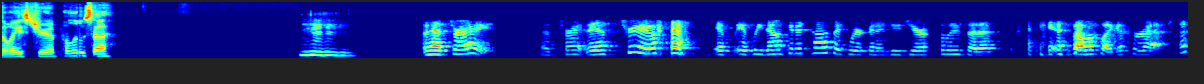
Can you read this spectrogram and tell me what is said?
Always Jirapalooza. That's right. That's right. That's true. if if we don't get a topic, we're going to do Jirapalooza. That's it's almost like a threat.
